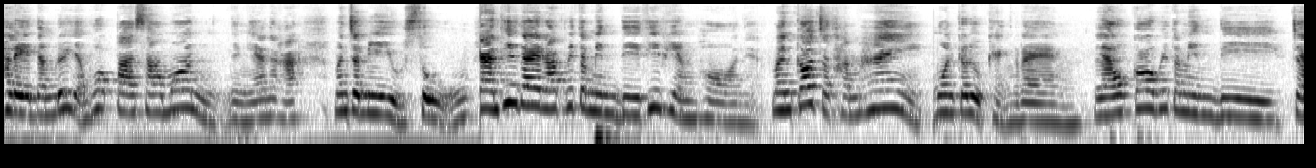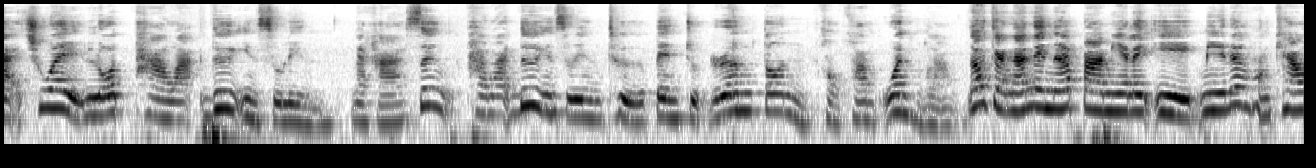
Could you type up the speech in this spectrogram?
ทะเลดำลึกอย่างพวกปลาแซลมอนอย่างเงี้ยนะคะ มันจะมีอยู่สูง การที่ได้รับวิตามินดีที่เพียงพอเนี่ย มันก็จะทำให้มวลกระดูกแข็งแรง แล้วก็วิตามินดีจะช่วยลดภาวะดื้ออินซูลินนะคะ ซึ่งภาวะดื้ออินซูลินถือเป็นจุดเริ่มต้นของความอ้วนของเรา นอกจากนั้นในเนื้อปลามีอะไรอีก มีเรื่องของแคล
